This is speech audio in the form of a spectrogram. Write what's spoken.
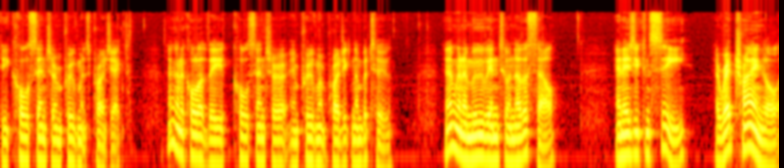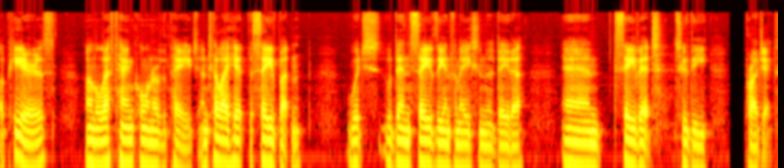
the call center improvements project I'm going to call it the call center improvement project number two. Then I'm going to move into another cell. And as you can see, a red triangle appears on the left hand corner of the page until I hit the save button, which would then save the information, the data, and save it to the project.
